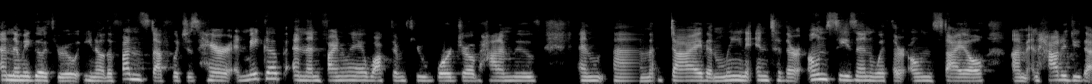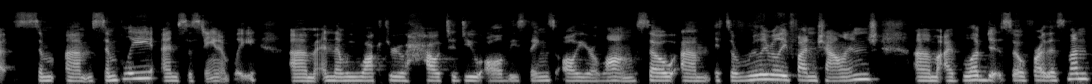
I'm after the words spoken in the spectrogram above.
and then we go through you know the fun stuff which is hair and makeup. And then finally i walk them through wardrobe how to move and um, dive and lean into their own season with their own style um, and how to do that sim- um, simply and sustainably. Um, and then we walk through how to do all of these things all year long. So um, it's a really really fun challenge. Um, i've loved it so far this month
